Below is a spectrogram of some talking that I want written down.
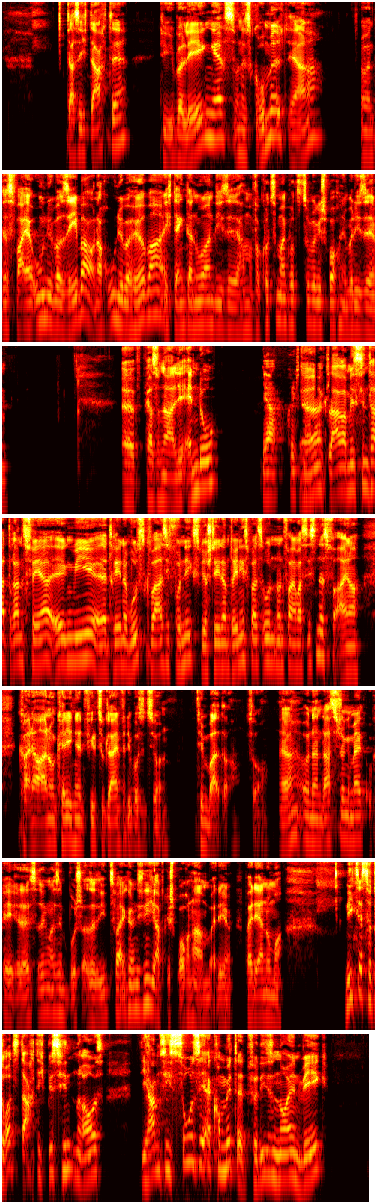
dass ich dachte, die überlegen jetzt und es grummelt, ja, und das war ja unübersehbar und auch unüberhörbar. Ich denke da nur an diese, haben wir vor kurzem mal kurz drüber gesprochen, über diese äh, Personalie Endo. Ja, richtig. Ja, klarer Misslintat-Transfer irgendwie. Der Trainer wusste quasi von nichts. Wir stehen am Trainingsplatz unten und fragen, was ist denn das für einer? Keine Ahnung, kenne ich nicht, viel zu klein für die Position. Tim Walter. So, ja. Und dann hast du schon gemerkt, okay, da ist irgendwas im Busch. Also die zwei können sich nicht abgesprochen haben bei der, bei der Nummer. Nichtsdestotrotz dachte ich bis hinten raus, die haben sich so sehr committed für diesen neuen Weg,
